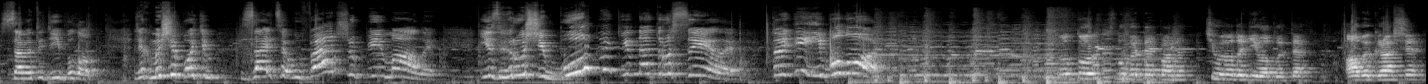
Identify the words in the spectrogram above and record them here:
Саме тоді й було. Як ми ще потім зайця у вершу піймали і з груші бубликів натрусили, тоді і було. Ну то слухайте, пане, чи воно до діла плете? А ви краще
